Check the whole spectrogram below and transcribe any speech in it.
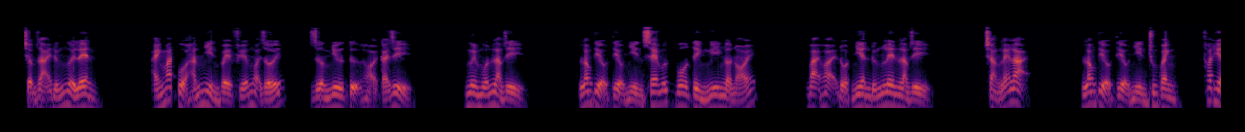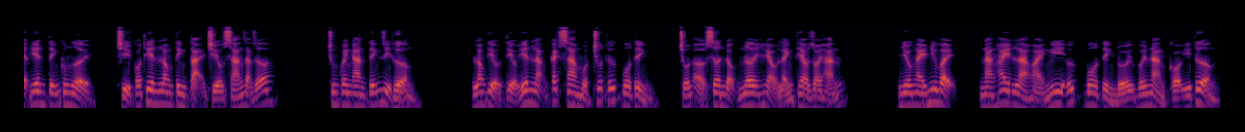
chậm dại đứng người lên. Ánh mắt của hắn nhìn về phía ngoại giới, dường như tự hỏi cái gì ngươi muốn làm gì? Long tiểu tiểu nhìn xem ước vô tình nghi ngờ nói, bại hoại đột nhiên đứng lên làm gì? Chẳng lẽ lại? Long tiểu tiểu nhìn chung quanh, phát hiện yên tĩnh không người, chỉ có thiên long tinh tại chiếu sáng rạng rỡ. Chung quanh an tĩnh dị thường. Long tiểu tiểu yên lặng cách xa một chút ước vô tình, trốn ở sơn động nơi hẻo lánh theo dõi hắn. Nhiều ngày như vậy, nàng hay là hoài nghi ước vô tình đối với nàng có ý tưởng,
